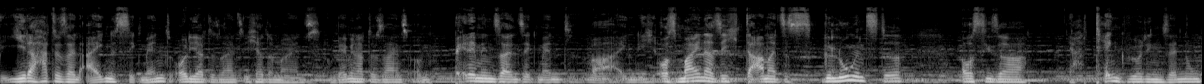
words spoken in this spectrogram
jeder hatte sein eigenes Segment. Olli hatte seins, ich hatte meins, und Benjamin hatte seins und Benjamin sein Segment war eigentlich aus meiner Sicht damals das gelungenste aus dieser ja, tankwürdigen Sendung.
